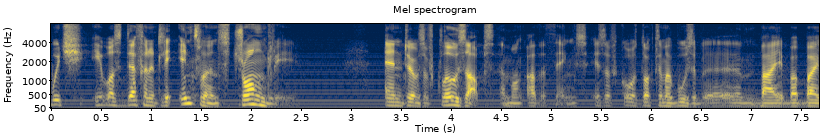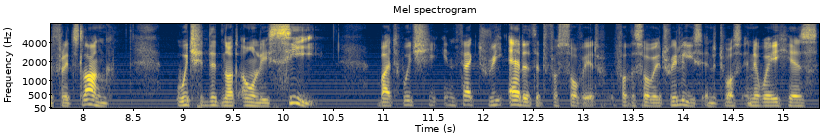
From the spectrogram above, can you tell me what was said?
which he was definitely influenced strongly, in terms of close-ups, among other things, is of course Dr. Mabuse um, by, by by Fritz Lang, which he did not only see, but which he in fact re-edited for Soviet for the Soviet release, and it was in a way his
